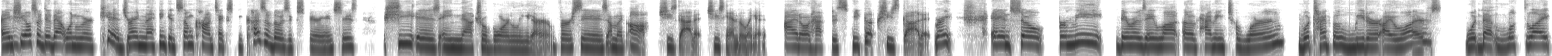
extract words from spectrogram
And mm. she also did that when we were kids, right? And I think in some context, because of those experiences, she is a natural born leader versus I'm like, oh, she's got it. She's handling it. I don't have to speak up. She's got it. Right. And so for me, there was a lot of having to learn what type of leader I was, what that looked like,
